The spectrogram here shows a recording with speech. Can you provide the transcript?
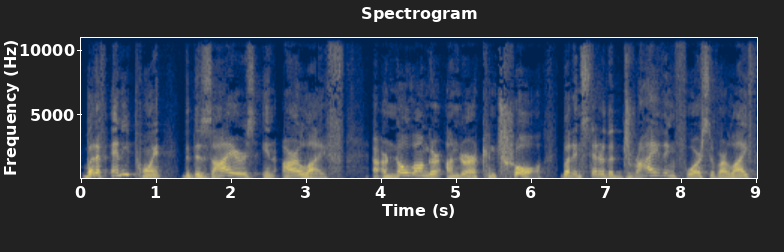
But if any point the desires in our life are no longer under our control, but instead are the driving force of our life,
